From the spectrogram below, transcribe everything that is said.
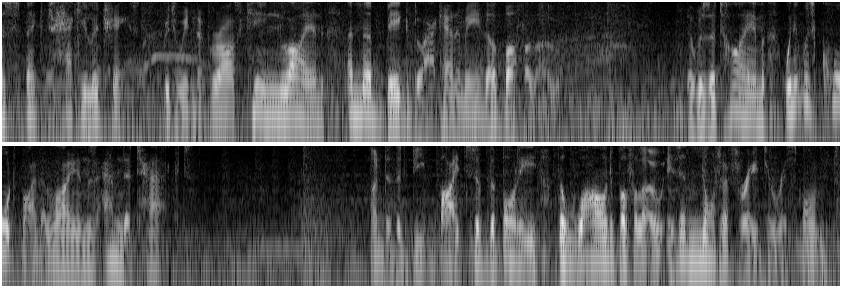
A spectacular chase between the Grass King lion and the big black enemy, the buffalo. There was a time when it was caught by the lions and attacked. Under the deep bites of the body, the wild buffalo is not afraid to respond.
